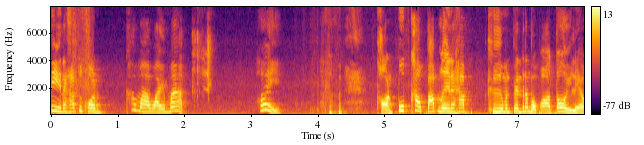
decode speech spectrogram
นี่นะครับทุกคนเข้ามาไวมาก เฮ้ย ถอนปุ๊บเข้าปั๊บเลยนะครับ คือมันเป็นระบบออโต้อยู่แล้ว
